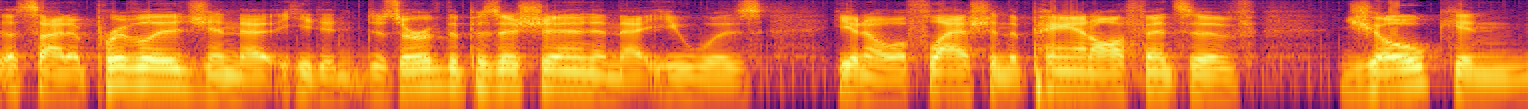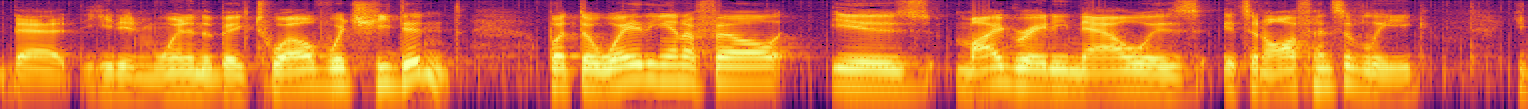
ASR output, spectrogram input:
a sign of privilege and that he didn't deserve the position and that he was, you know, a flash in the pan offensive joke and that he didn't win in the Big 12, which he didn't. But the way the NFL is migrating now is it's an offensive league. You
